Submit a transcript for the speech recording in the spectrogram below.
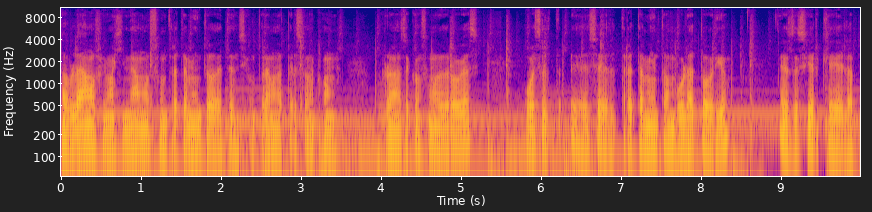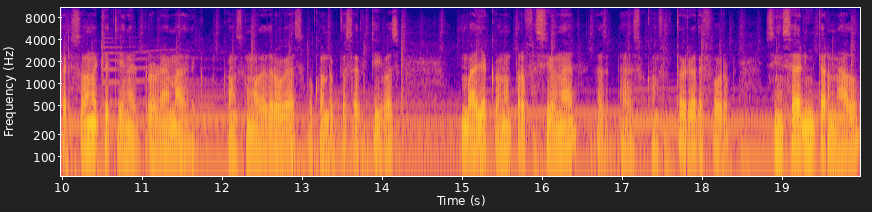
hablamos o imaginamos un tratamiento de atención para una persona con problemas de consumo de drogas, pues es el tratamiento ambulatorio, es decir, que la persona que tiene el problema de consumo de drogas o conductas adictivas vaya con un profesional a, su consultorio de forma sin ser internado,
